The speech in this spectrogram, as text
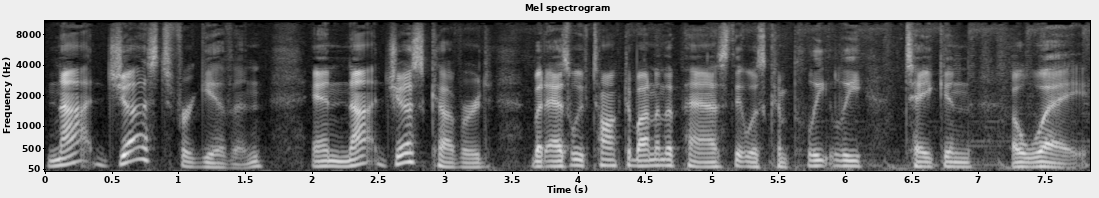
not just forgiven and not just covered, but as we've talked about in the past, it was completely taken away.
